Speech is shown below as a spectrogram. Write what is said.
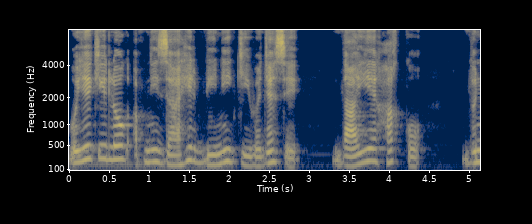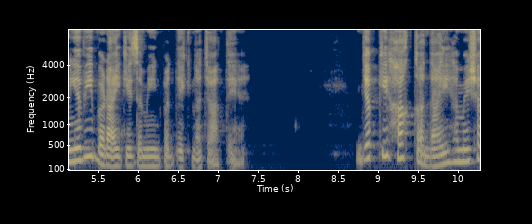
وہ یہ کہ لوگ اپنی ظاہر بینی کی وجہ سے دائی حق کو دنیاوی بڑائی کے زمین پر دیکھنا چاہتے ہیں۔ جبکہ حق کا دائی ہمیشہ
